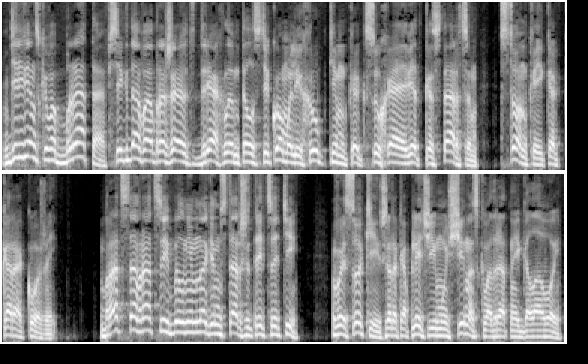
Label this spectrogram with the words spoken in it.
Деревенского брата всегда воображают дряхлым толстяком или хрупким, как сухая ветка старцем, с тонкой, как кора кожей. Брат Ставраций был немногим старше тридцати. Высокий, широкоплечий мужчина с квадратной головой,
